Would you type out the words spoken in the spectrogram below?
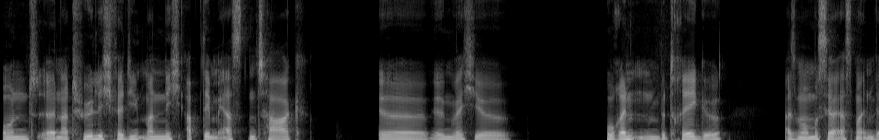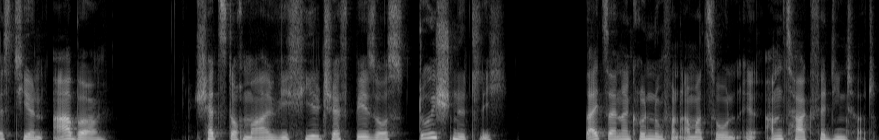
Und äh, natürlich verdient man nicht ab dem ersten Tag äh, irgendwelche horrenden Beträge. Also man muss ja erstmal investieren. Aber schätzt doch mal, wie viel Jeff Bezos durchschnittlich seit seiner Gründung von Amazon äh, am Tag verdient hat.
